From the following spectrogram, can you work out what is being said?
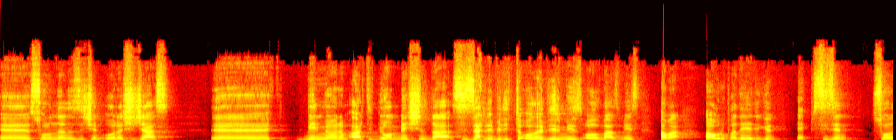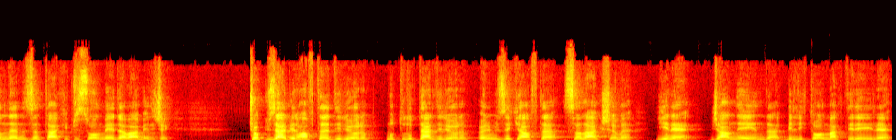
e, sorunlarınız için uğraşacağız. E, bilmiyorum artık bir 15 yıl daha sizlerle birlikte olabilir miyiz, olmaz mıyız? Ama Avrupa'da 7 gün hep sizin sorunlarınızın takipçisi olmaya devam edecek. Çok güzel bir hafta diliyorum. Mutluluklar diliyorum. Önümüzdeki hafta salı akşamı yine canlı yayında birlikte olmak dileğiyle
